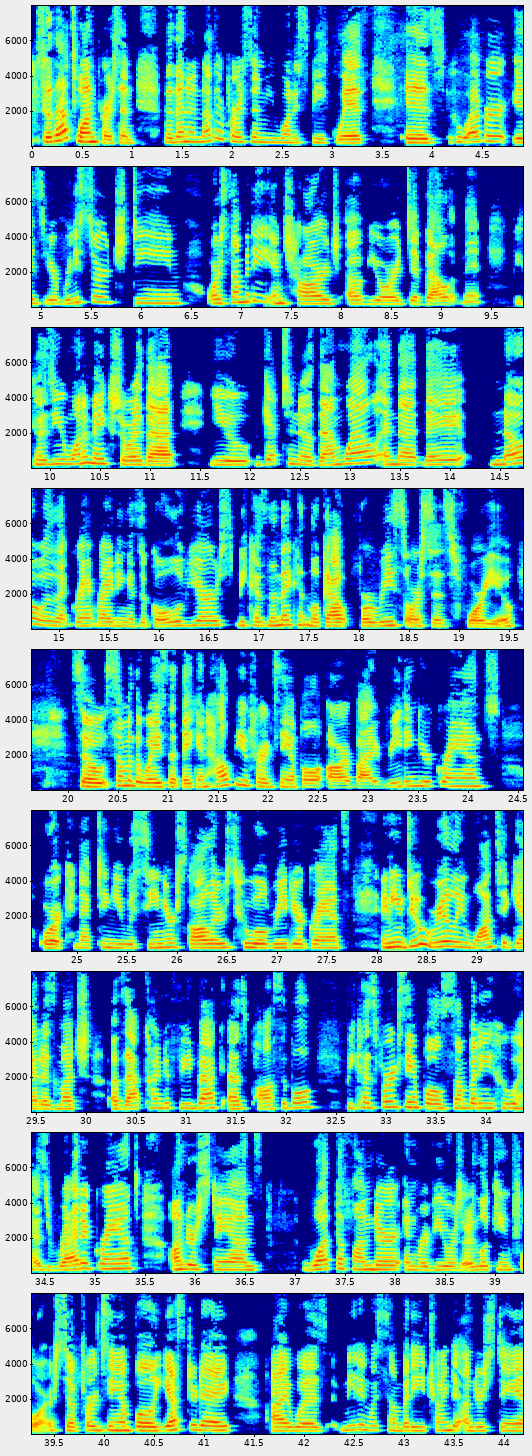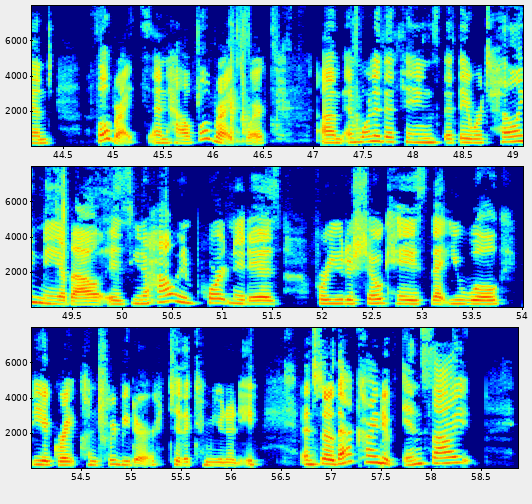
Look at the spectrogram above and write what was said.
So that's one person. But then another person you want to speak with is whoever is your research dean or somebody in charge of your development because you want to make sure that you get to know them well and that they know that grant writing is a goal of yours because then they can look out for resources for you. So, some of the ways that they can help you, for example, are by reading your grants or connecting you with senior scholars who will read your grants. And you do really want to get as much of that kind of feedback as possible because, for example, somebody who has read a grant understands what the funder and reviewers are looking for. So, for example, yesterday I was meeting with somebody trying to understand Fulbrights and how Fulbrights work. Um, and one of the things that they were telling me about is, you know, how important it is for you to showcase that you will be a great contributor to the community. And so that kind of insight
